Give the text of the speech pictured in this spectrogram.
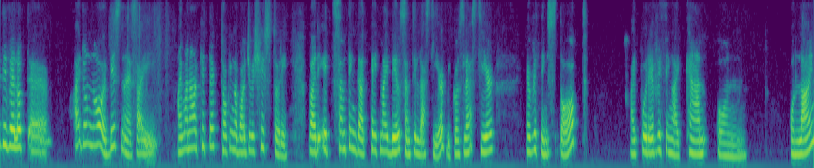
developed, I don't know, a business. I, I'm an architect talking about Jewish history, but it's something that paid my bills until last year because last year everything stopped. I put everything I can on online.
